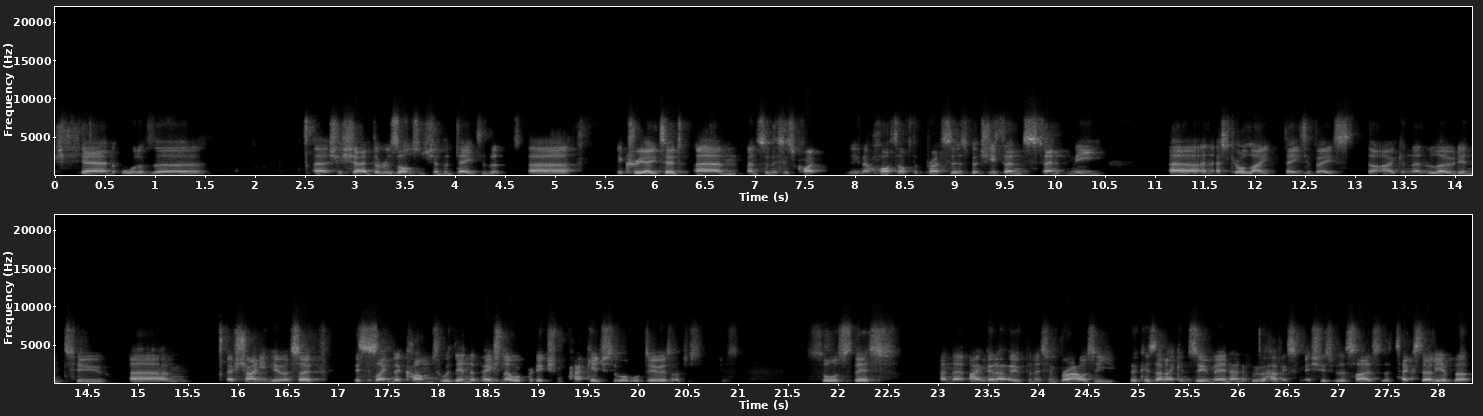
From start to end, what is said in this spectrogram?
shared all of the uh, she shared the results and shared the data that uh, it created. Um, and so this is quite you know hot off the presses. But she's then sent me uh, an SQLite database that I can then load into um, a Shiny viewer. So this is something that comes within the patient level prediction package. So what we'll do is I'll just just source this. And then I'm going to open this in browser because then I can zoom in. And we were having some issues with the size of the text earlier, but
